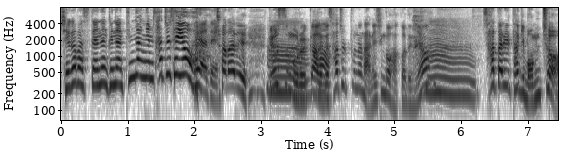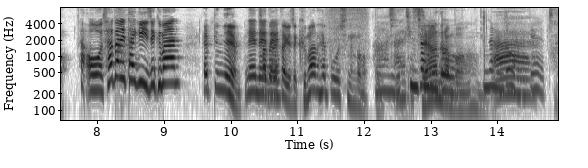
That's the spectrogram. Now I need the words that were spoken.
제가 봤을 때는 그냥 팀장님 사주세요 해야 돼. 차라리 그랬으면 아, 모를까. 근데 어. 사줄 분은 아니신 것 같거든요. 음. 사다리 타기 멈춰. 사, 어, 사다리 타기 이제 그만. 해피님 네네네. 사다리 타기 이제 그만 해보시는 건 어떨지. 아. 제안을 한번. 팀장님도 아. 이게 참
